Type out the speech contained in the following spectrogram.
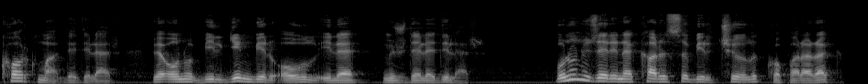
korkma dediler ve onu bilgin bir oğul ile müjdelediler. Bunun üzerine karısı bir çığlık kopararak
